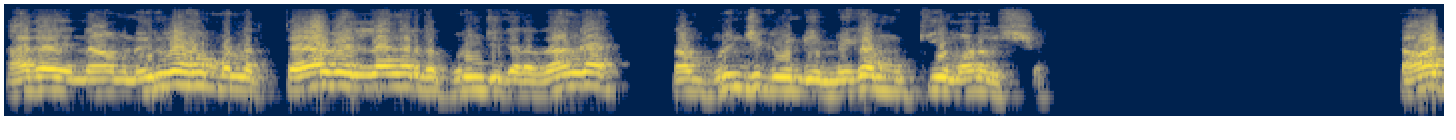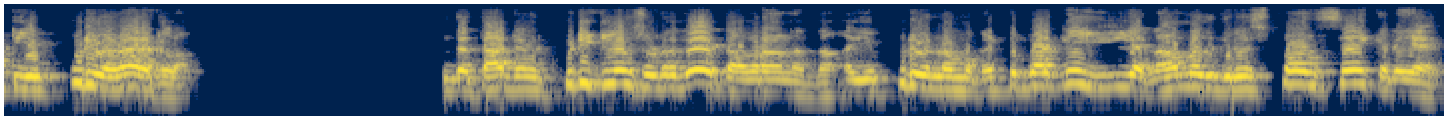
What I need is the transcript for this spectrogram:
அதை நாம் நிர்வாகம் பண்ண தேவையில்லைங்கிறத புரிஞ்சுக்கிறதாங்க நாம் புரிஞ்சுக்க வேண்டிய மிக முக்கியமான விஷயம். தாட் எப்படி வேணா இருக்கலாம். இந்த தாட் எனக்கு பிடிக்கலன்னு சொல்றதே தவறானதுதான் அது எப்படி நம்ம கட்டுப்பாட்டே இல்லை. நாம அதுக்கு ரெஸ்பான்ஸே கிடையாது.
